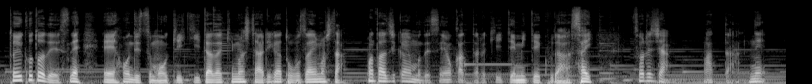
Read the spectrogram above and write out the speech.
ということでですね、えー、本日もお聴きいただきましてありがとうございました。また次回もですね、よかったら聞いてみてください。それじゃあ、またね。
